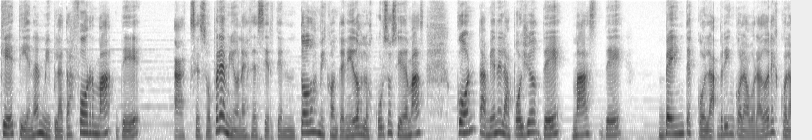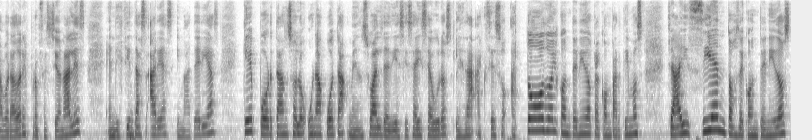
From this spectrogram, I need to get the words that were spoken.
que tienen mi plataforma de acceso premium, es decir, tienen todos mis contenidos, los cursos y demás, con también el apoyo de más de 20 BRIN colaboradores, colaboradores profesionales en distintas áreas y materias que por tan solo una cuota mensual de 16 euros les da acceso a todo el contenido que compartimos. Ya hay cientos de contenidos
